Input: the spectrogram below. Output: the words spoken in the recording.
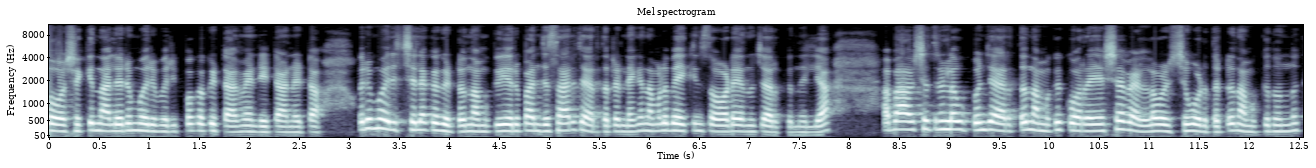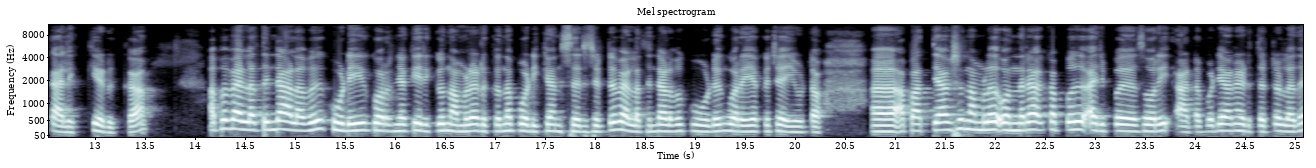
ദോശയ്ക്ക് നല്ലൊരു മുരുമുരിപ്പൊക്കെ കിട്ടാൻ വേണ്ടിയിട്ടാണ് കേട്ടോ. ഒരു മൊരിച്ചിലൊക്കെ കിട്ടും. നമുക്ക് ഈ ഒരു പഞ്ചസാര ചേർത്തിട്ടുണ്ടെങ്കിൽ നമ്മൾ ബേക്കിംഗ് സോഡയൊന്നും ചേർക്കുന്നില്ല. അപ്പോൾ ആവശ്യത്തിനുള്ള ഉപ്പും ചേർത്ത് നമുക്ക് കുറേശ്ശെ വെള്ളം ഒഴിച്ച് കൊടുത്തിട്ട് നമുക്കിതൊന്ന് കലക്കിയെടുക്കാം. അപ്പോൾ വെള്ളത്തിന്റെ അളവ് കൂടിയും കുറഞ്ഞൊക്കെ ഇരിക്കും. നമ്മൾ എടുക്കുന്ന പൊടിക്ക് അനുസരിച്ചിട്ട് വെള്ളത്തിന്റെ അളവ് കൂടുകയും കുറയൊക്കെ ചെയ്യും കേട്ടോ. അപ്പോൾ അത്യാവശ്യം നമ്മൾ ഒന്നര കപ്പ് അരിപ്പ് സോറി ആട്ടപ്പൊടിയാണ് എടുത്തിട്ടുള്ളത്.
